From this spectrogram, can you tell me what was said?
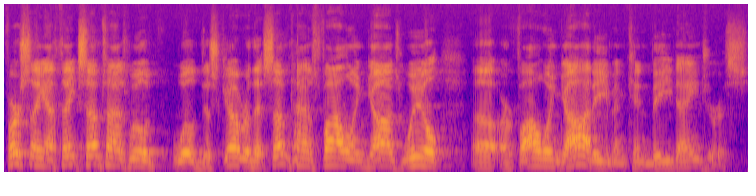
First thing, I think sometimes we'll, we'll discover that sometimes following God's will uh, or following God even can be dangerous.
